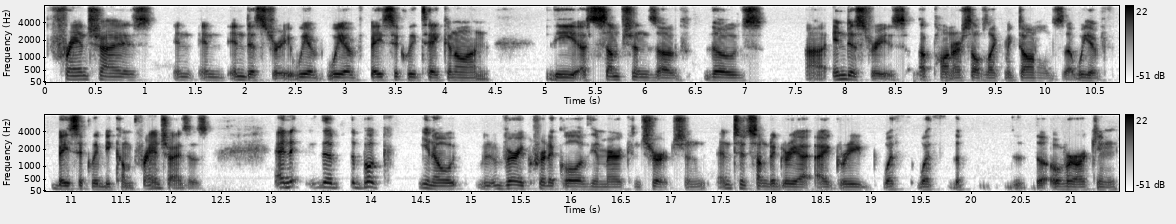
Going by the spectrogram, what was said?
franchise in, in industry. We have we have basically taken on the assumptions of those uh, industries upon ourselves, like McDonald's, that we have basically become franchises. And the the book, you know, very critical of the American church, and and to some degree, I, I agreed with with the, the overarching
